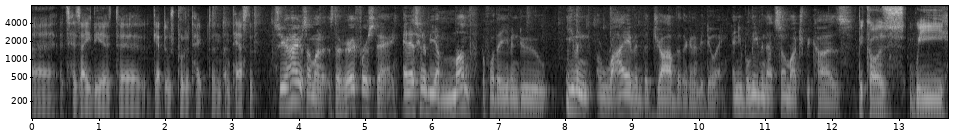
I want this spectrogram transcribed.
uh, it's his idea to get those prototyped and, and tested. So you hire someone, it's their very first day, and it's going to be a month before they even do, even arrive at the job that they're going to be doing. And you believe in that so much because because we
